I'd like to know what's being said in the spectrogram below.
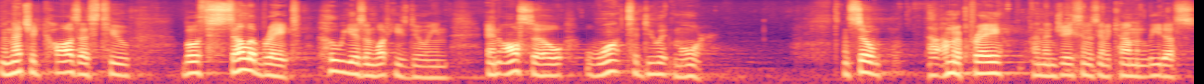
And that should cause us to both celebrate who He is and what He's doing, and also want to do it more. And so uh, I'm going to pray, and then Jason is going to come and lead us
